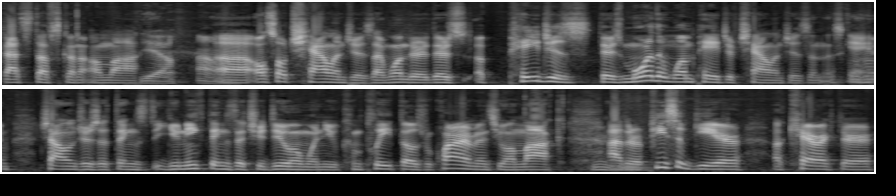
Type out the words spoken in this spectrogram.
that stuff's going to unlock. Yeah. Uh, also challenges. I wonder. There's a pages. There's more than one page of challenges in this game. Mm-hmm. Challenges are things, unique things that you do, and when you complete those requirements, you unlock Mm-hmm. either a piece of gear, a character,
